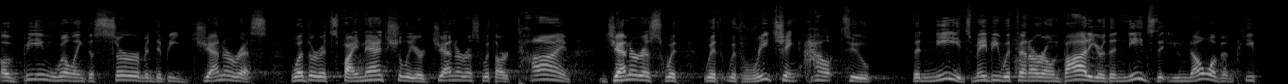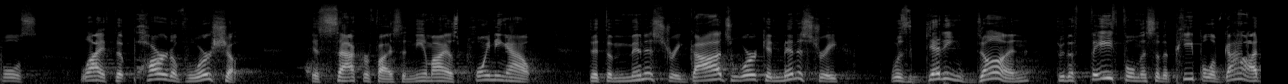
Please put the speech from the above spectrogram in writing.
of being willing to serve and to be generous, whether it's financially or generous with our time, generous with, with, with reaching out to the needs, maybe within our own body, or the needs that you know of in people's life, that part of worship is sacrifice. And Nehemiah is pointing out that the ministry, God's work in ministry, was getting done through the faithfulness of the people of God,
